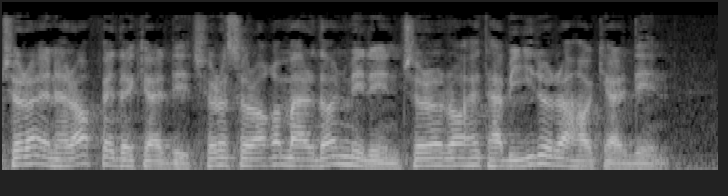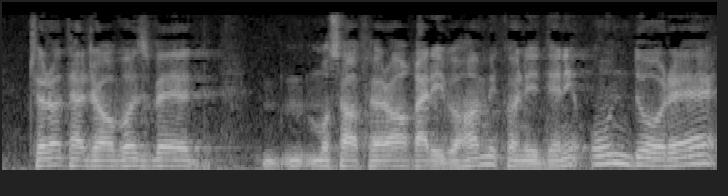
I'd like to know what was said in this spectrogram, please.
چرا انحراف پیدا کردید؟ چرا سراغ مردان میرین؟ چرا راه طبیعی رو رها کردین؟ چرا تجاوز به مسافرها غریبه ها می‌کنید؟ یعنی اون دوره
